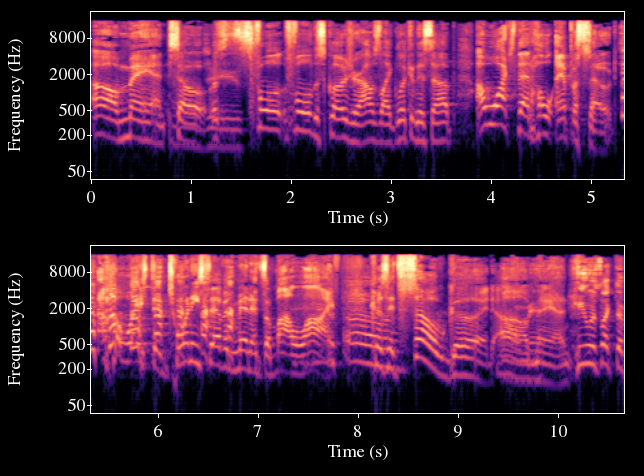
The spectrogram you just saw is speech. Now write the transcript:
Oh, man. So oh, jeez. full, full disclosure, I was like looking this up. I watched that whole episode. I wasted 27 minutes of my life because it's so good. Oh, oh man. He was like the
